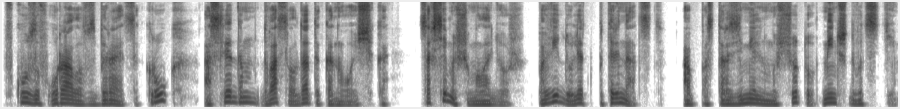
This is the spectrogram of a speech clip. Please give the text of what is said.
В кузов Урала взбирается круг, а следом два солдата-конвойщика. Совсем еще молодежь, по виду лет по тринадцать а по староземельному счету меньше двадцати.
